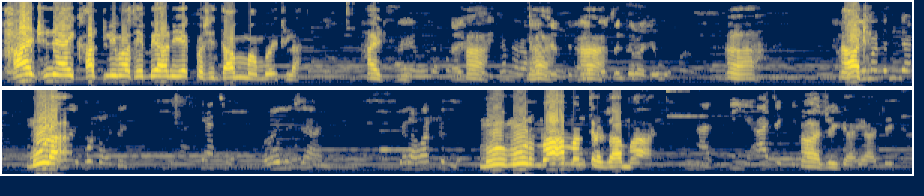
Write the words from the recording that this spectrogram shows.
હાઠ ને આ ખાટલી માથે અને એક પછી ધામમાં મોકલા. હાઠ ને. હા હા હા. હા. આઠ. મૂળ મૂળ મૂળ મહામંત્ર ધામ આ. જગ્યા આ જગ્યા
